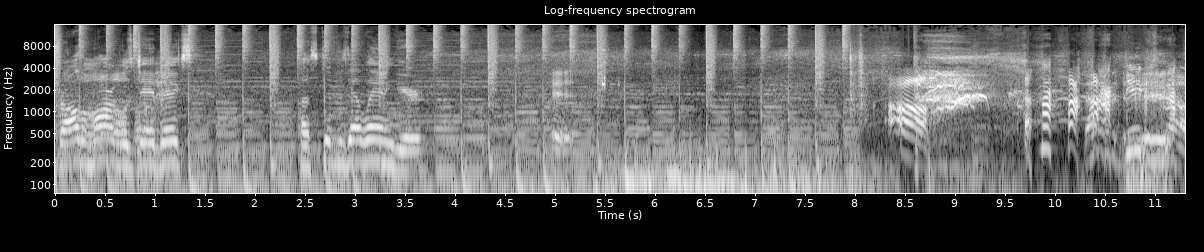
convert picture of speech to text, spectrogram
For all the oh, marbles, J Bix. How stiff is that landing gear? It- That's the deepest snow.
